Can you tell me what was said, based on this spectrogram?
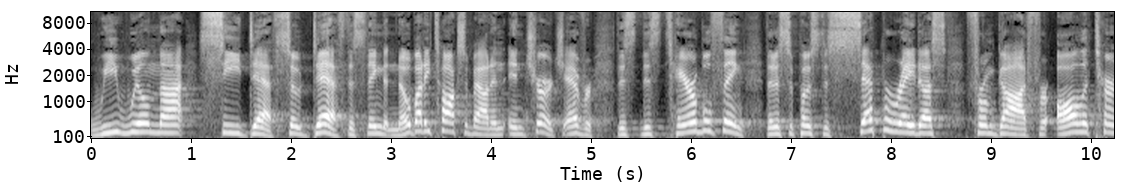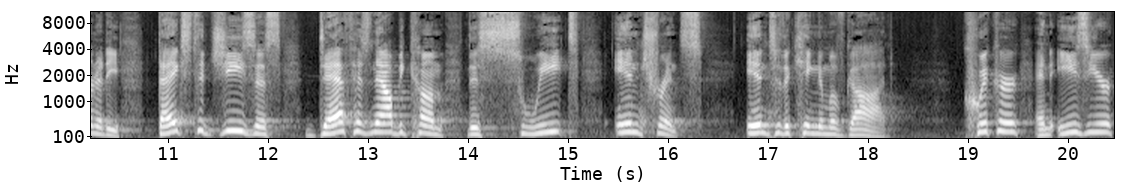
we will not see death. So, death, this thing that nobody talks about in, in church ever, this, this terrible thing that is supposed to separate us from God for all eternity, Thanks to Jesus, death has now become this sweet entrance into the kingdom of God. Quicker and easier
